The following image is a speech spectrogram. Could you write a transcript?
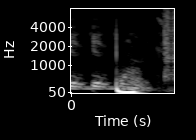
get, get, get.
